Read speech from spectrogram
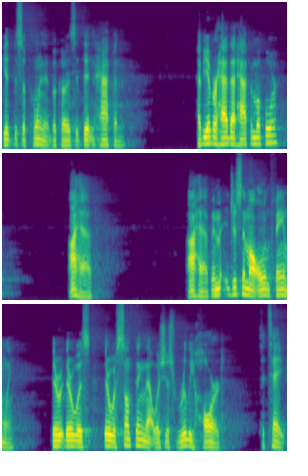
get disappointed because it didn't happen? Have you ever had that happen before? I have. I have. And just in my own family, there, there, was, there was something that was just really hard to take.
